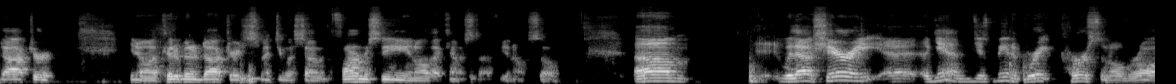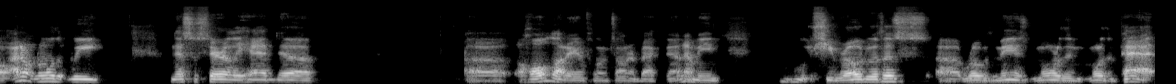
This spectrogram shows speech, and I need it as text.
doctor. You know, I could have been a doctor. I just spent too much time at the pharmacy and all that kind of stuff, you know. So, um, without Sherri, uh, again, just being a great person overall, I don't know that we necessarily had uh, uh, a whole lot of influence on her back then. I mean, she rode with us, uh, rode with me more than more than Pat,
